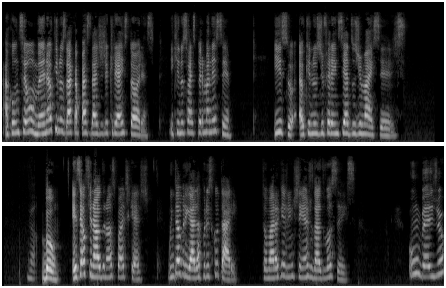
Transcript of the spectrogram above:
a condição humana é o que nos dá a capacidade de criar histórias e que nos faz permanecer. Isso é o que nos diferencia dos demais seres. Bom, esse é o final do nosso podcast. Muito obrigada por escutarem. Tomara que a gente tenha ajudado vocês. Um beijo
